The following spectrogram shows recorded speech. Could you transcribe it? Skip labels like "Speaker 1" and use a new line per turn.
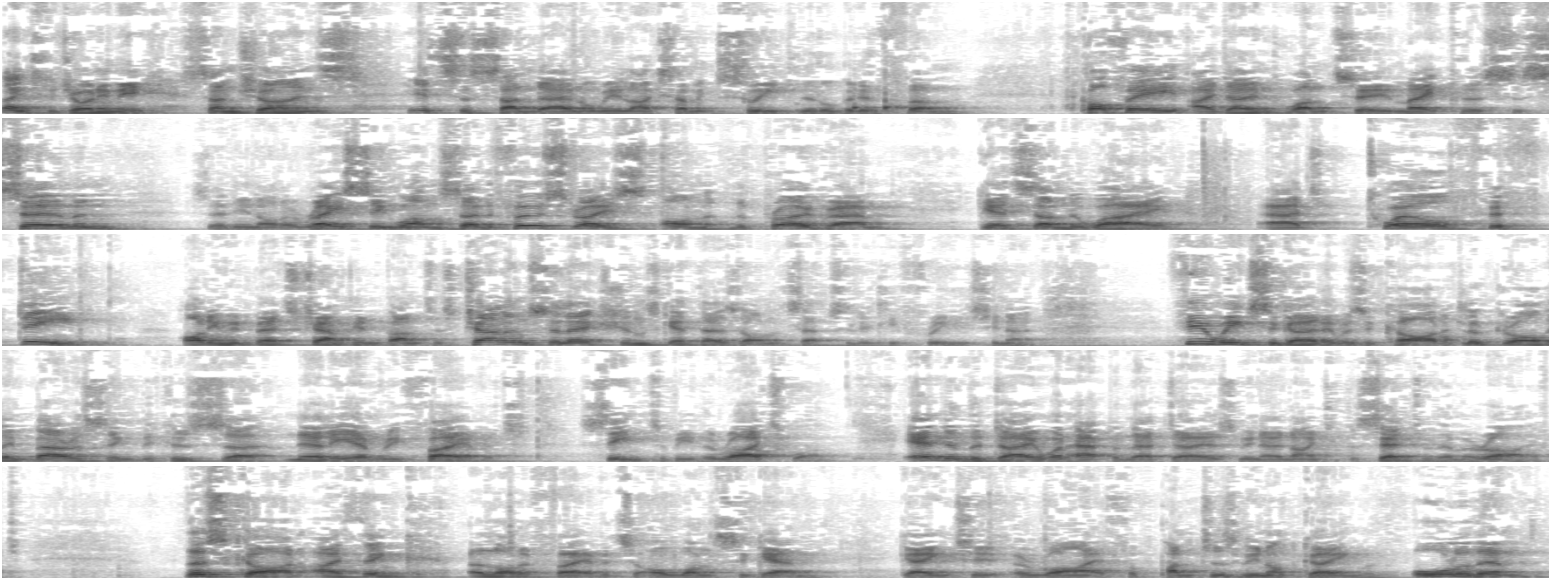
Thanks for joining me, Sunshines. It's a Sunday, and we like something sweet, a little bit of um, coffee. I don't want to make this a sermon, certainly not a racing one. So the first race on the programme gets underway at 12.15. Hollywood Bets Champion Punters Challenge selections, get those on, it's absolutely free, as you know. A few weeks ago there was a card, it looked rather embarrassing because uh, nearly every favourite seemed to be the right one. End of the day, what happened that day is we know 90% of them arrived. This card, I think a lot of favourites are once again going to arrive for punters. We're not going with all of them,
